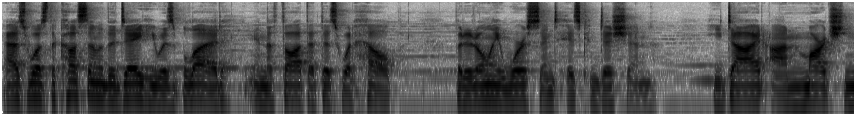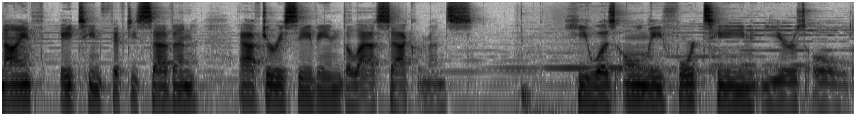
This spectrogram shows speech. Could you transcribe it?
As was the custom of the day, he was bled in the thought that this would help, but it only worsened his condition. He died on March 9, 1857, after receiving the last sacraments. He was only 14 years old.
